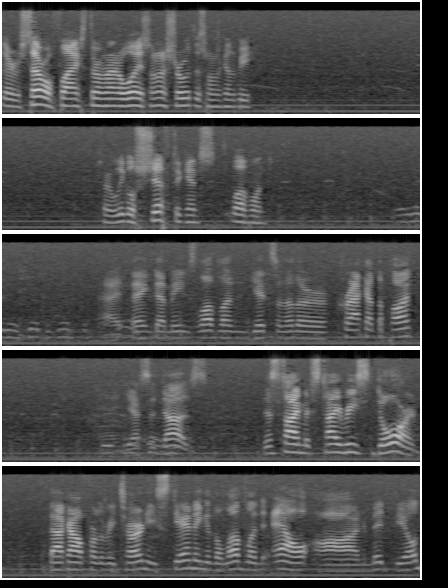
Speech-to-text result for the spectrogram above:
There were several flags thrown right away, so I'm not sure what this one's going to be. So, legal shift against Loveland. I think that means Loveland gets another crack at the punt. Yes, it does. This time it's Tyrese Dorn back out for the return. He's standing in the Loveland L on midfield.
